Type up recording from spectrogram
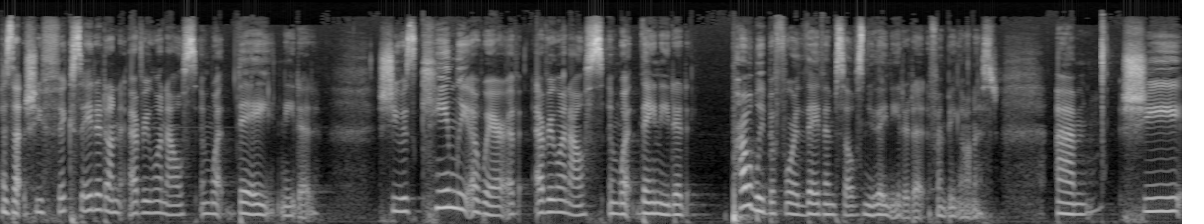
is that she fixated on everyone else and what they needed. She was keenly aware of everyone else and what they needed, probably before they themselves knew they needed it, if I'm being honest. Um, she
